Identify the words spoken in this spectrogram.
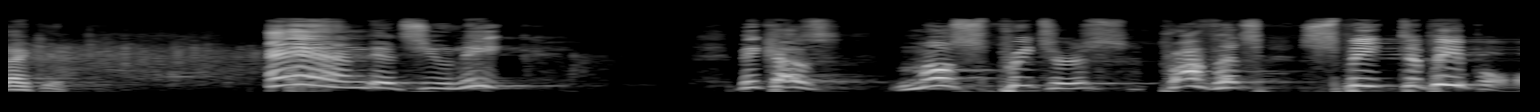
Thank you. And it's unique because most preachers, prophets, speak to people.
